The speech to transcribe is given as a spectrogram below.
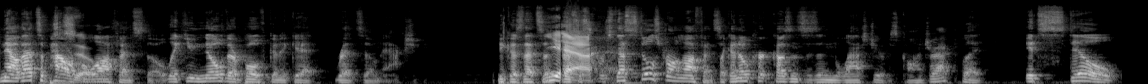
Now that's a powerful So- offense, though. Like you know, they're both going to get red zone action because that's a Yeah. that's, a, that's still a strong offense. Like I know Kirk Cousins is in the last year of his contract, but it's still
